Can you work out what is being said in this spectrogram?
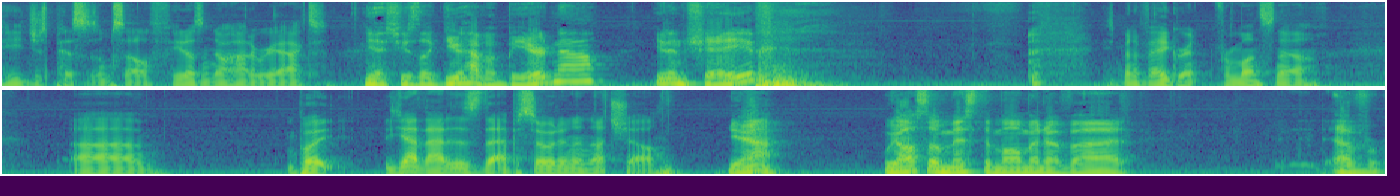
he just pisses himself. He doesn't know how to react. Yeah, she's like, "You have a beard now? You didn't shave?" Been a vagrant for months now. Um, but yeah, that is the episode in a nutshell. yeah. We also missed the moment of uh, of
